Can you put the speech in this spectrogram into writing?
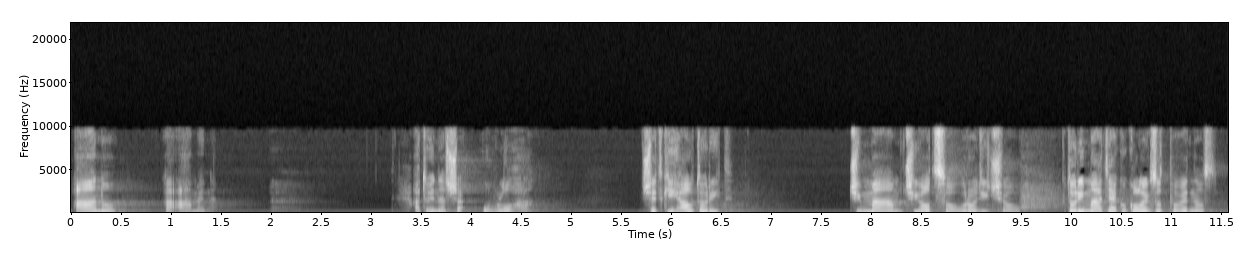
áno a amen. A to je naša úloha všetkých autorít. Či mám, či otcov, rodičov, ktorí máte akúkoľvek zodpovednosť.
